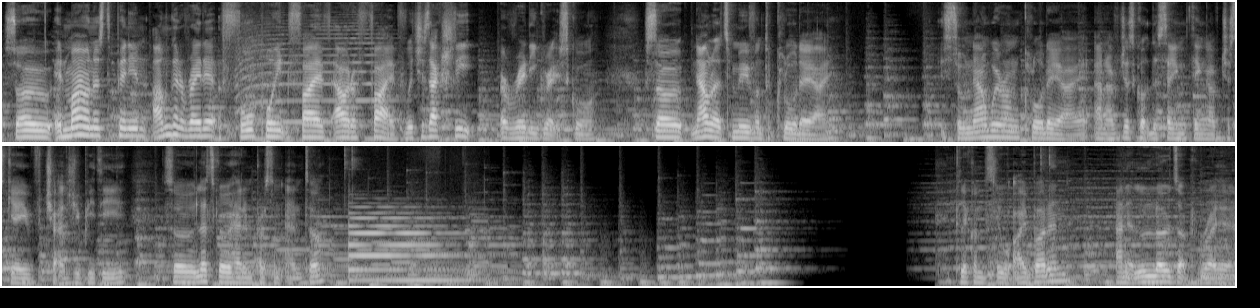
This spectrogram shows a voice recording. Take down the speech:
So, in my honest opinion, I'm gonna rate it 4.5 out of 5, which is actually a really great score. So, now let's move on to Claude AI so now we're on Claude AI and I've just got the same thing I've just gave ChatGPT. So let's go ahead and press on enter. Click on this little I button and it loads up right here.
